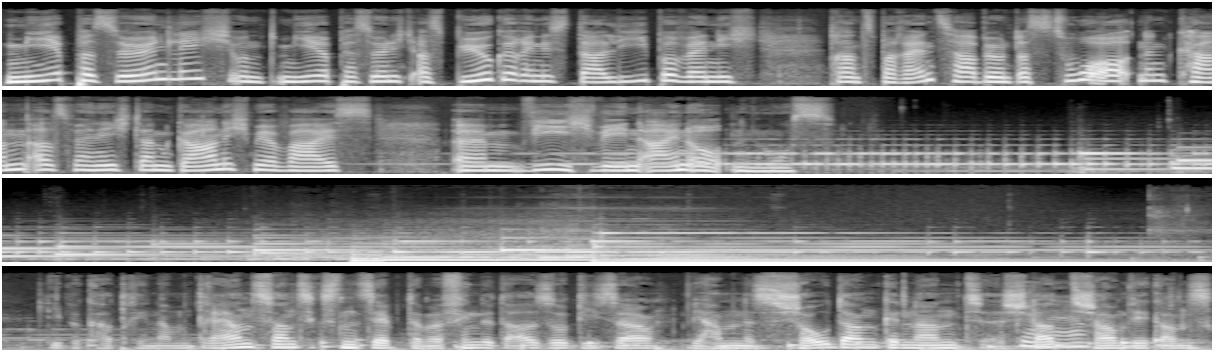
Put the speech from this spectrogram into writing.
mir persönlich und mir persönlich als Bürgerin ist da lieber, wenn ich Transparenz habe und das zuordnen kann, als wenn ich dann gar nicht mehr weiß, ähm, wie ich wen einordnen muss. Liebe Katrin, am 23. September findet also dieser, wir haben es Showdown genannt, statt. Genau. Schauen wir ganz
